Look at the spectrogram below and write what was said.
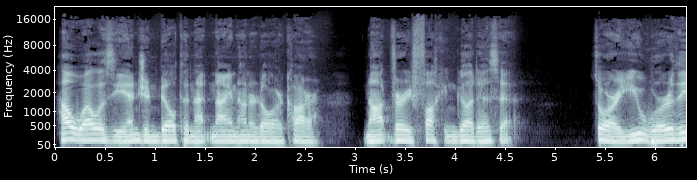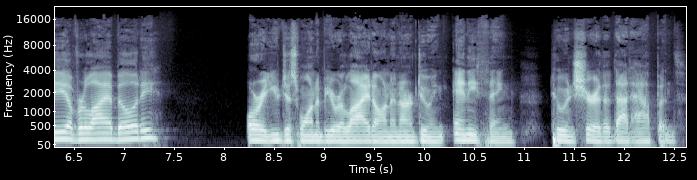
How well is the engine built in that $900 car? Not very fucking good, is it? So are you worthy of reliability? Or you just want to be relied on and aren't doing anything to ensure that that happens?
